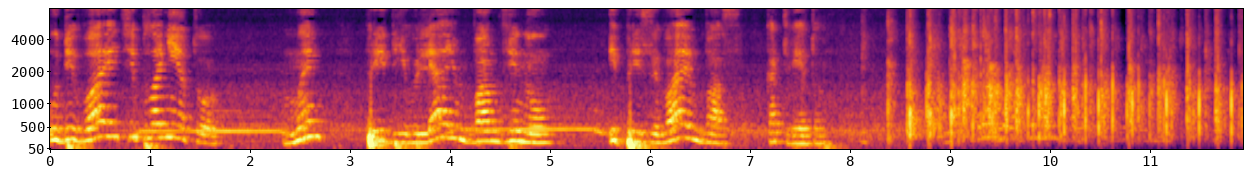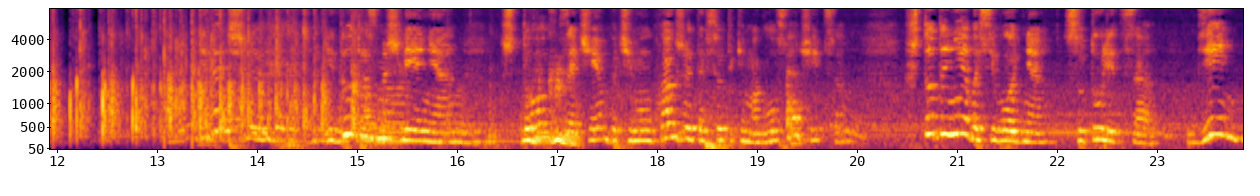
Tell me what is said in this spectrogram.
убиваете планету? Мы предъявляем вам вину и призываем вас к ответу. И дальше идут размышления, что, зачем, почему, как же это все-таки могло случиться. Что-то небо сегодня сутулится, день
